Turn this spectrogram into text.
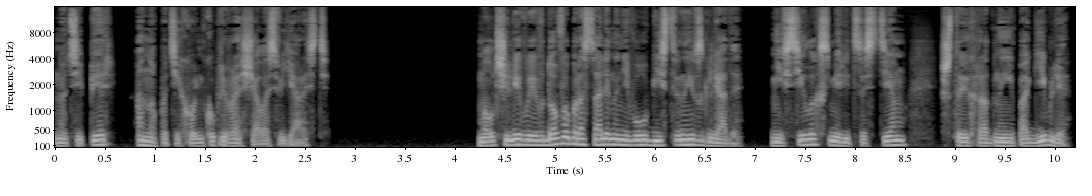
но теперь оно потихоньку превращалось в ярость. Молчаливые вдовы бросали на него убийственные взгляды, не в силах смириться с тем, что их родные погибли,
